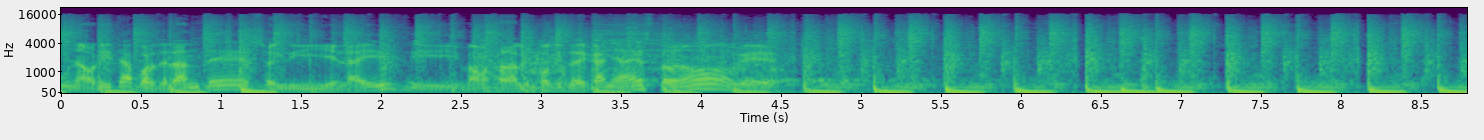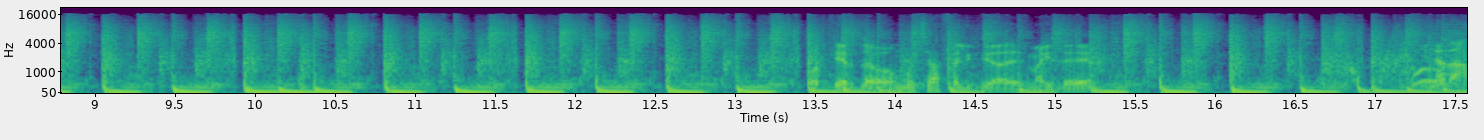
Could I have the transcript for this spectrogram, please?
Una horita por delante, soy DJ Live y vamos a darle un poquito de caña a esto, ¿no? ¿O? Por cierto, muchas felicidades, Maite. Nada,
